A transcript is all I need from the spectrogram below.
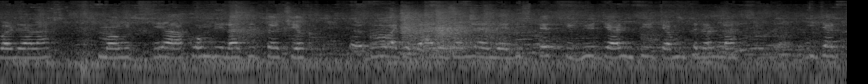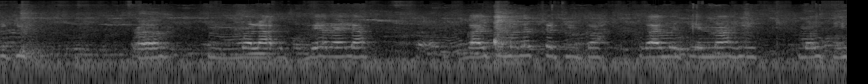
पडला मग त्या कोंबडीला तिथंच एक गव्हाचे दाणे पडलेले दिसते ती गिरजी आणि तिच्या मित्रांना विचारते की मला बेरायला गायची मदत करतील का? गाय म्हणते नाही. मग ती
